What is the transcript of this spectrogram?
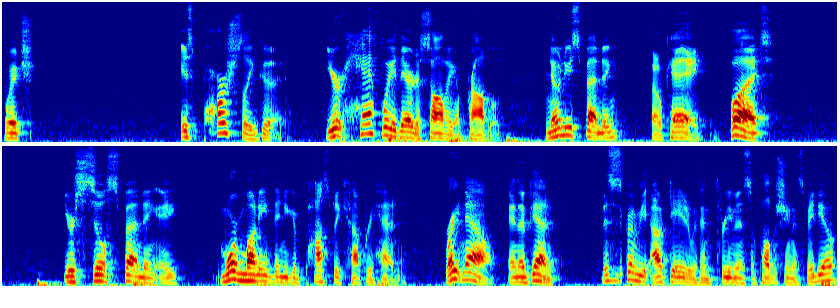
Which is partially good. You're halfway there to solving a problem. No new spending, okay, but you're still spending a more money than you could possibly comprehend right now. And again, this is going to be outdated within three minutes of publishing this video,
